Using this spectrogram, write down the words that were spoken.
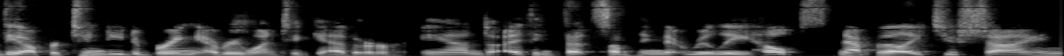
the opportunity to bring everyone together. And I think that's something that really helps Napa Valley to shine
